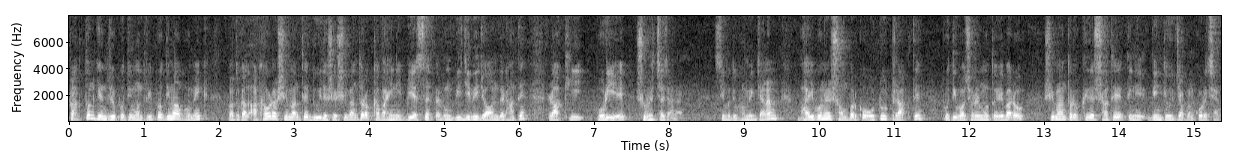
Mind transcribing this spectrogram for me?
প্রাক্তন কেন্দ্রীয় প্রতিমন্ত্রী প্রতিমা ভৌমিক গতকাল আখাউড়া সীমান্তে দুই দেশের সীমান্ত রক্ষা বাহিনী বিএসএফ এবং বিজিবি জওয়ানদের হাতে রাখি পরিয়ে শুভেচ্ছা জানান। শ্রীমতী ভৌমিক জানান, ভাই বোনের সম্পর্ক অটুট রাখতে প্রতি বছরের মতো এবারও সীমান্তরক্ষীদের সাথে তিনি দিনটি উদযাপন করেছেন।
